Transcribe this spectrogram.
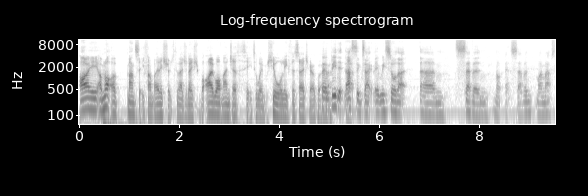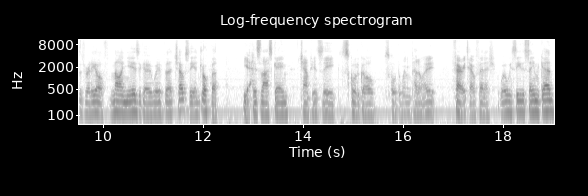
I, I'm not a Man City fan by any stretch of the imagination, but I want Manchester City to win purely for Sergio Aguero. But be the, that's exactly. We saw that um, seven, not uh, seven. My maths is really off. Nine years ago with uh, Chelsea and Drogba. yeah, His last game, Champions League, scored a goal, scored the winning penalty. Fairy tale finish. Will we see the same again?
